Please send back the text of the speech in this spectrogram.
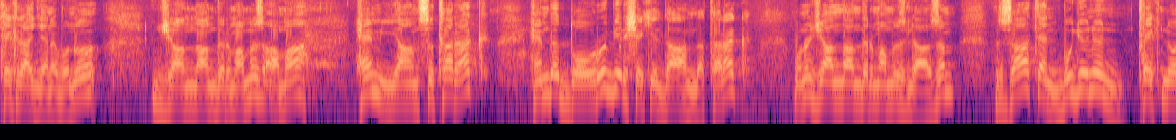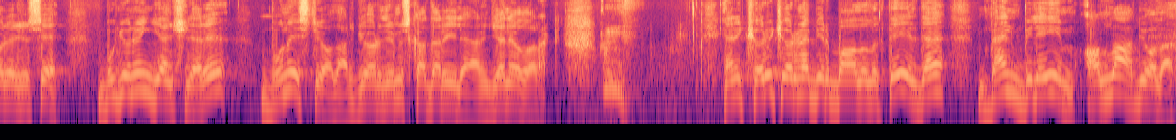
Tekrar gene bunu canlandırmamız ama hem yansıtarak hem de doğru bir şekilde anlatarak bunu canlandırmamız lazım. Zaten bugünün teknolojisi, bugünün gençleri bunu istiyorlar gördüğümüz kadarıyla yani genel olarak. Yani körü körüne bir bağlılık değil de ben bileyim Allah diyorlar.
